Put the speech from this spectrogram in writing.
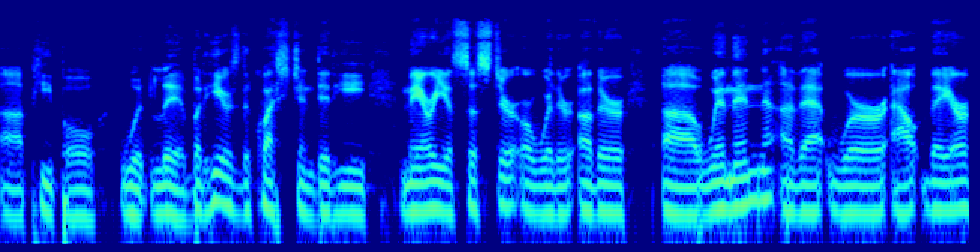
uh, people would live. But here's the question Did he marry a sister, or were there other uh, women uh, that were out there?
